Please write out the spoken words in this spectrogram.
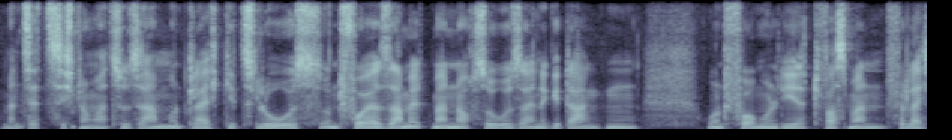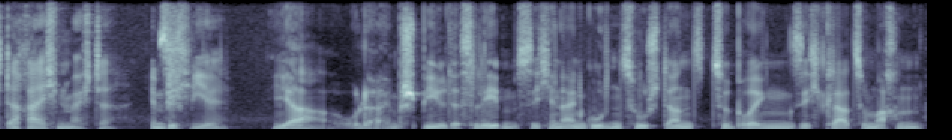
man setzt sich nochmal zusammen und gleich geht's los und vorher sammelt man noch so seine Gedanken und formuliert, was man vielleicht erreichen möchte im sich, Spiel ja, oder im Spiel des Lebens, sich in einen guten Zustand zu bringen, sich klarzumachen,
